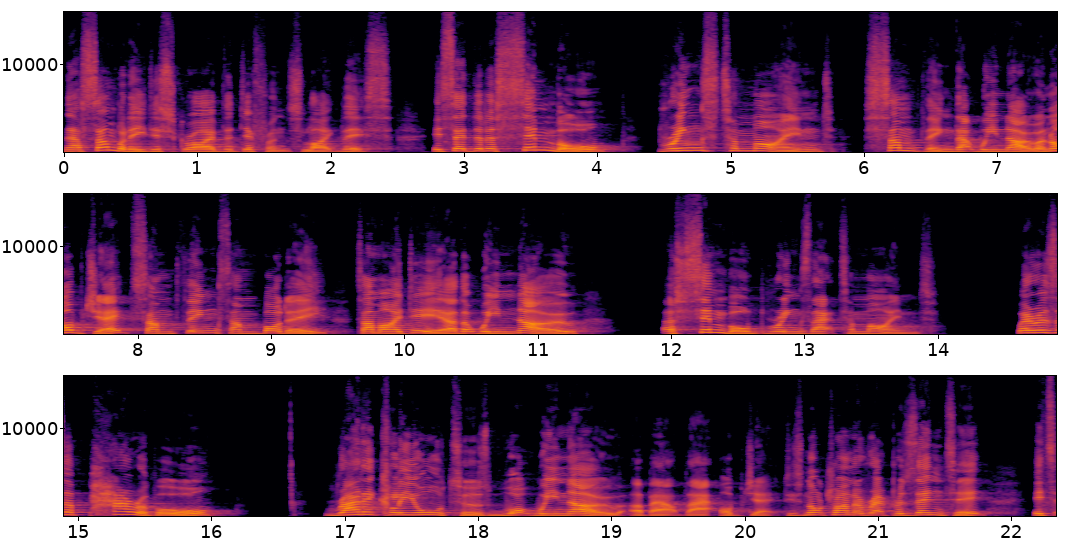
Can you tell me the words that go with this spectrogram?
Now, somebody described the difference like this it said that a symbol brings to mind something that we know, an object, something, somebody, some idea that we know. A symbol brings that to mind. Whereas a parable radically alters what we know about that object. It's not trying to represent it, it's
